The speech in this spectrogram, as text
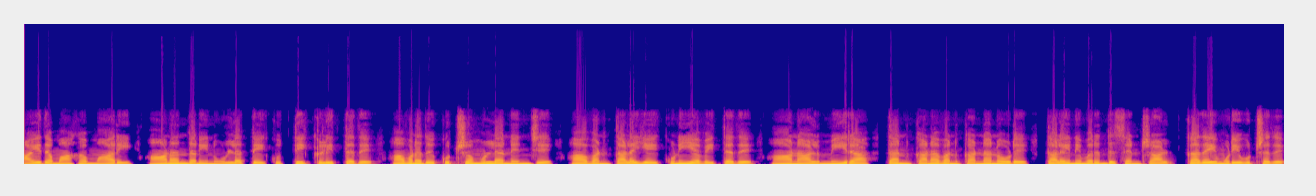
ஆயுதமாக மாறி ஆனந்தனின் உள்ளத்தை குத்தி கிழித்தது. அவனது குற்றமுள்ள நெஞ்சு அவன் தலையை குனிய வைத்தது. ஆனால் மீரா தன் கணவன் கண்ணனோடு தலை நிமிர்ந்து சென்றாள். கதை முடிவுற்றது.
